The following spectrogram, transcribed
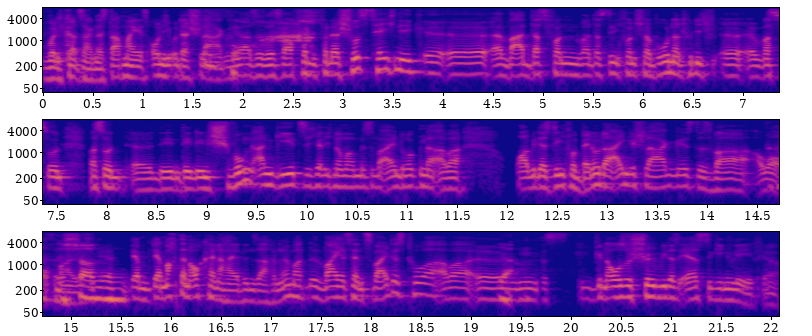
Wollte ich gerade sagen, das darf man jetzt auch nicht unterschlagen. Ne? Also das war von, von der Schusstechnik äh, äh, war das von war das Ding von Chabot natürlich äh, was so was so äh, den, den den Schwung angeht sicherlich noch mal ein bisschen beeindruckender, aber oh, wie das Ding von Benno da eingeschlagen ist, das war aber Das auch mal ist schon- der, der, macht dann auch keine halben Sachen. Ne? War jetzt sein zweites Tor, aber äh, Ja. das genauso schön wie das erste gegen Lev. Ja.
